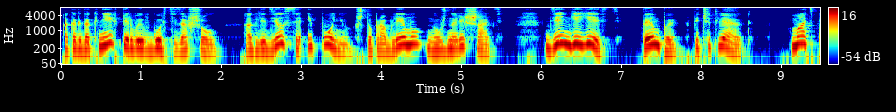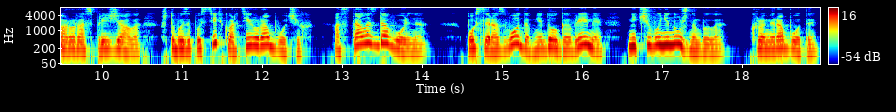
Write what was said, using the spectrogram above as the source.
А когда к ней впервые в гости зашел, огляделся и понял, что проблему нужно решать. Деньги есть, темпы впечатляют. Мать пару раз приезжала, чтобы запустить квартиру рабочих. Осталась довольна. После развода мне долгое время ничего не нужно было, кроме работы.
